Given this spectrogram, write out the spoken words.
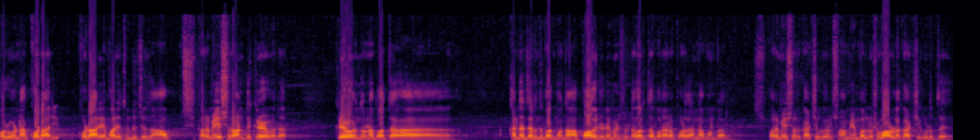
மழுவன்னா கோடாரி. கோடாரியை மாதிரி துண்டிச்சு தான் அப்- பரமேஸ்வரான்ட்டு கீழே வர்றார். கீழே வந்தோடனே பார்த்தா கண்ணை திறந்து பார்க்கும்போது அப்பா விட்டுட்டோமேனு சொல்லிட்டு வருத்தப்படுறார் அப்போ தான் என்ன பண்ணுறார் பரமேஸ்வரர் காட்சி கொடுக்குறார். சுவாமி அம்பாள் ரிஷபாவில் காட்சி கொடுத்து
